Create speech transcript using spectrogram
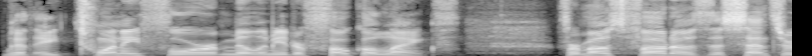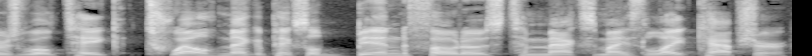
with a 24 millimeter focal length. For most photos, the sensors will take 12 megapixel binned photos to maximize light capture.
